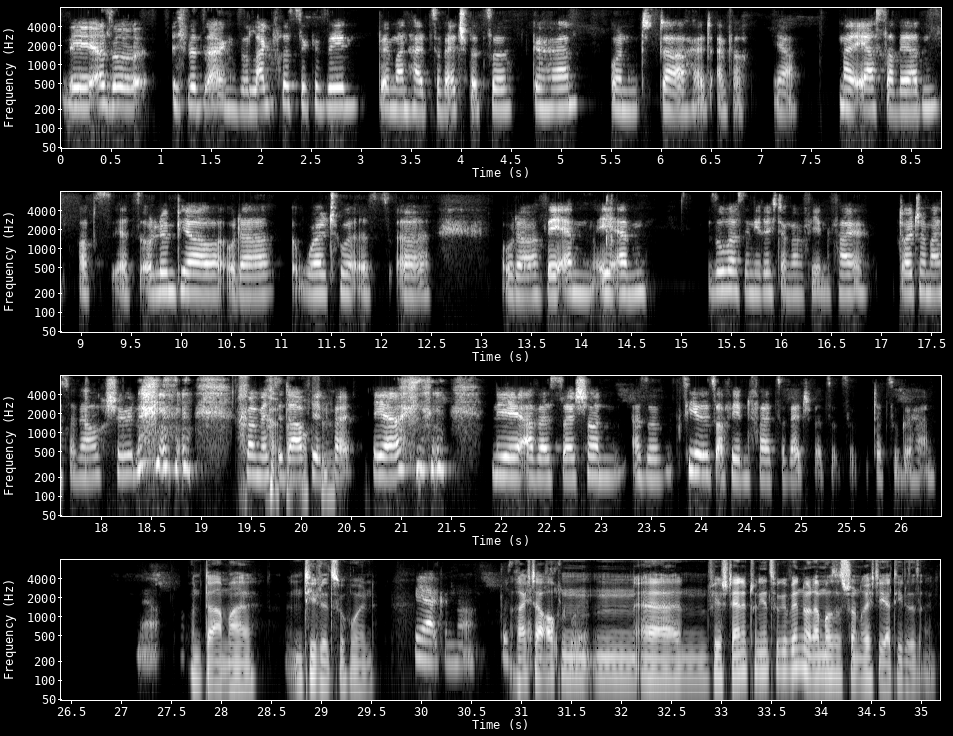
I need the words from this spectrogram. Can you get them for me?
nee, also ich würde sagen, so langfristig gesehen will man halt zur Weltspitze gehören und da halt einfach, ja, mal Erster werden, ob es jetzt Olympia oder World Tour ist äh, oder WM, EM, sowas in die Richtung auf jeden Fall. Deutscher Meister wäre auch schön. Man möchte da auf jeden schön. Fall, ja. nee, aber es soll schon, also Ziel ist auf jeden Fall zur Weltspitze zu, dazugehören. Ja. Und da mal einen Titel zu holen. Ja, genau. Das Reicht da auch ein, ein, äh, ein Vier-Sterne-Turnier zu gewinnen oder muss es schon ein richtiger Titel sein?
